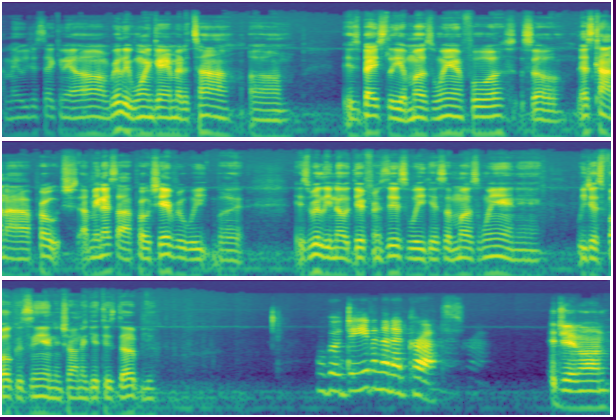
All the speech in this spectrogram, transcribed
I mean, we're just taking it um, really one game at a time. Um, it's basically a must win for us, so that's kind of our approach. I mean, that's our approach every week, but it's really no difference this week. It's a must win, and we just focus in and trying to get this W. We'll go Dave and then Ed Kracz. Hey, Javon.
